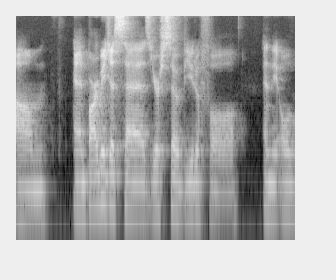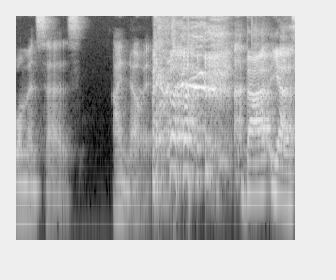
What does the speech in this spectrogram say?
Um, and Barbie just says, "You're so beautiful," and the old woman says, "I know it." that yes.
